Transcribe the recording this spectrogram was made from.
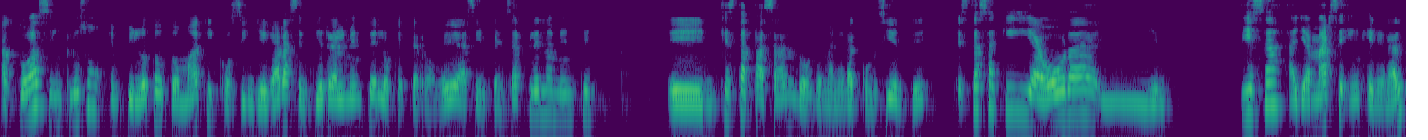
Actúas incluso en piloto automático sin llegar a sentir realmente lo que te rodea, sin pensar plenamente en qué está pasando de manera consciente. Estás aquí y ahora y empieza a llamarse en general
